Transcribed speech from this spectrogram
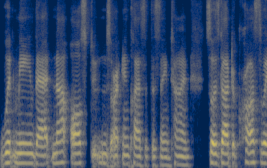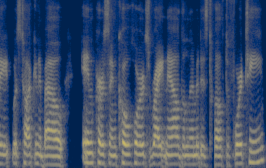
would mean that not all students are in class at the same time. So as Dr. Crosthwaite was talking about in-person cohorts, right now, the limit is 12 to 14.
